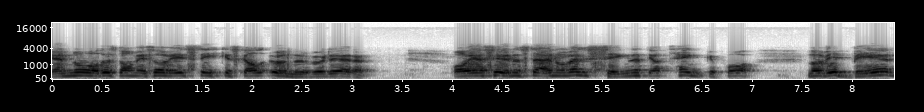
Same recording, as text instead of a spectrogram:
En nåde som vi så visst ikke skal undervurdere. Og jeg synes det er noe velsignet i å tenke på når vi ber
